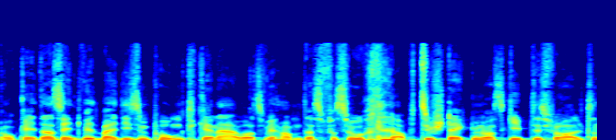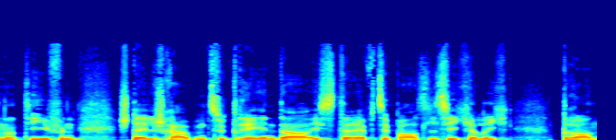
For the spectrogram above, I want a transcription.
Okay, da sind wir bei diesem Punkt genau. Also wir haben das versucht abzustecken. Was gibt es für Alternativen? Stellschrauben zu drehen, da ist der FC Basel sicherlich dran.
